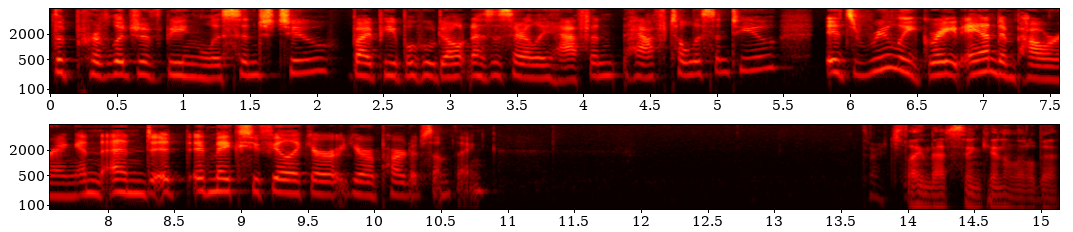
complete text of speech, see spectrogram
the privilege of being listened to by people who don't necessarily have and have to listen to you it's really great and empowering and and it it makes you feel like you're you're a part of something. Sorry, just letting that sink in a little bit.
